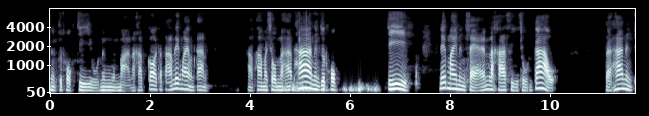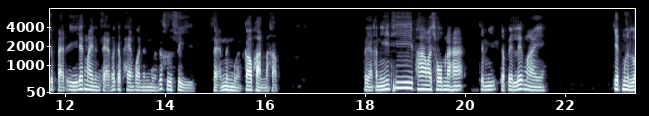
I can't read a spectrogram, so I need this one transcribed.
1.6g อยู่ 10,000 บาทนะครับ ก็จะตามเลขไม้เหมือนกันอ่าพามาชมนะฮะ ถ้า 1.6g เลขไม้หนึ่งแสนราคา 409 แต่ถ้า 1.8e เลขไม้หนึ่งแสนก็จะแพงกว่า 10,000 ก็คือ4แสนหนึ่งหมื่นเก้าพันนะครับ แต่อย่างคันนี้ที่พามาชมนะฮะ จะมีจะเป็นเลขไม้เจ็ดหมื่นโล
